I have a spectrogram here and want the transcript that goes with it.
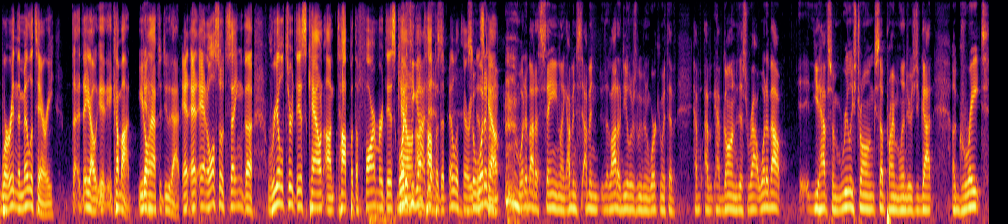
were in the military, you know, it, it- come on, you don't have to do that. And, and, and also saying the realtor discount on top of the farmer discount What if you got on top this? of the military So what about what about a saying like I've been I've been a lot of dealers we've been working with have have have, have gone this route. What about you have some really strong subprime lenders. You've got a great,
